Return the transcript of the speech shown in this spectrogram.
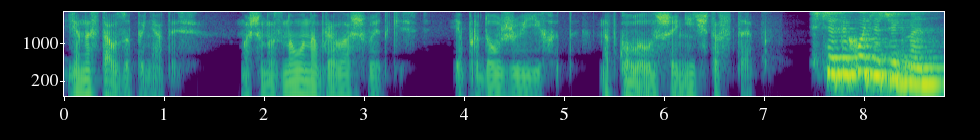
Я не став зупинятися. Машина знову набрала швидкість. Я продовжую їхати. Навколо лише ніч та степ. Що ти хочеш від мене?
